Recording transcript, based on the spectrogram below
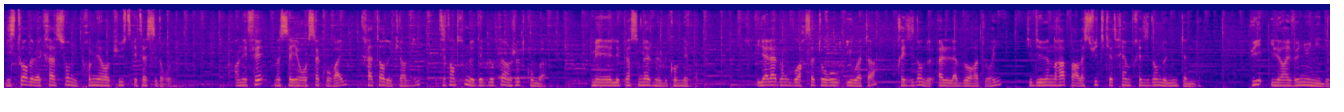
L'histoire de la création du premier opus est assez drôle. En effet, Masahiro Sakurai, créateur de Kirby, était en train de développer un jeu de combat. Mais les personnages ne lui convenaient pas. Il alla donc voir Satoru Iwata, président de HAL Laboratory, qui deviendra par la suite quatrième président de Nintendo. Puis il leur est venu une idée.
